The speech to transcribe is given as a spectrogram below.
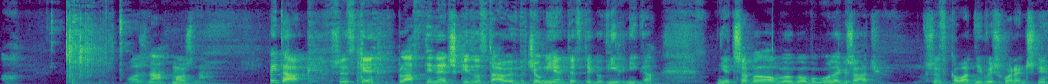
o. Można? Można. I tak, wszystkie plastyneczki zostały wyciągnięte z tego wirnika. Nie trzeba było go w ogóle grzać. Wszystko ładnie wyszło ręcznie.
